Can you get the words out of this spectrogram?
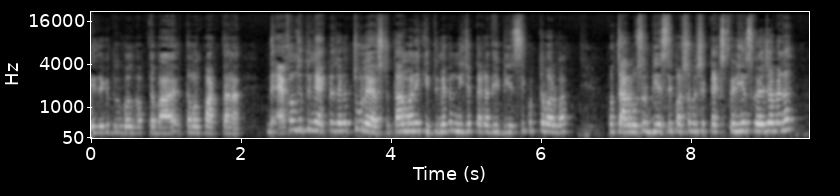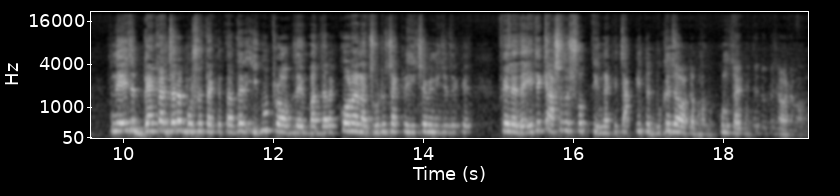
নিজেকে দুর্বল ভাবতে বা তেমন পারতা না। এখন যে তুমি একটা জায়গায় চলে আসছো তার মানে কি? তুমি এখন নিজের টাকা দিয়ে বিএসসি করতে পারবা? তো চার বছর বিএসসির পাশাপাশি একটা এক্সপিরিয়েন্স হয়ে যাবে না? কিন্তু এই যে বেকার যারা বসে থাকে তাদের ইগু প্রবলেম বা যারা করে না ছোট চাকরি হিসেবে নিজেদেরকে ফেলে দেয় এটা কি আসলে সত্যি নাকি চাকরিতে ঢুকে যাওয়াটা ভালো? কোনটা? ঢুকে যাওয়াটা ভালো।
